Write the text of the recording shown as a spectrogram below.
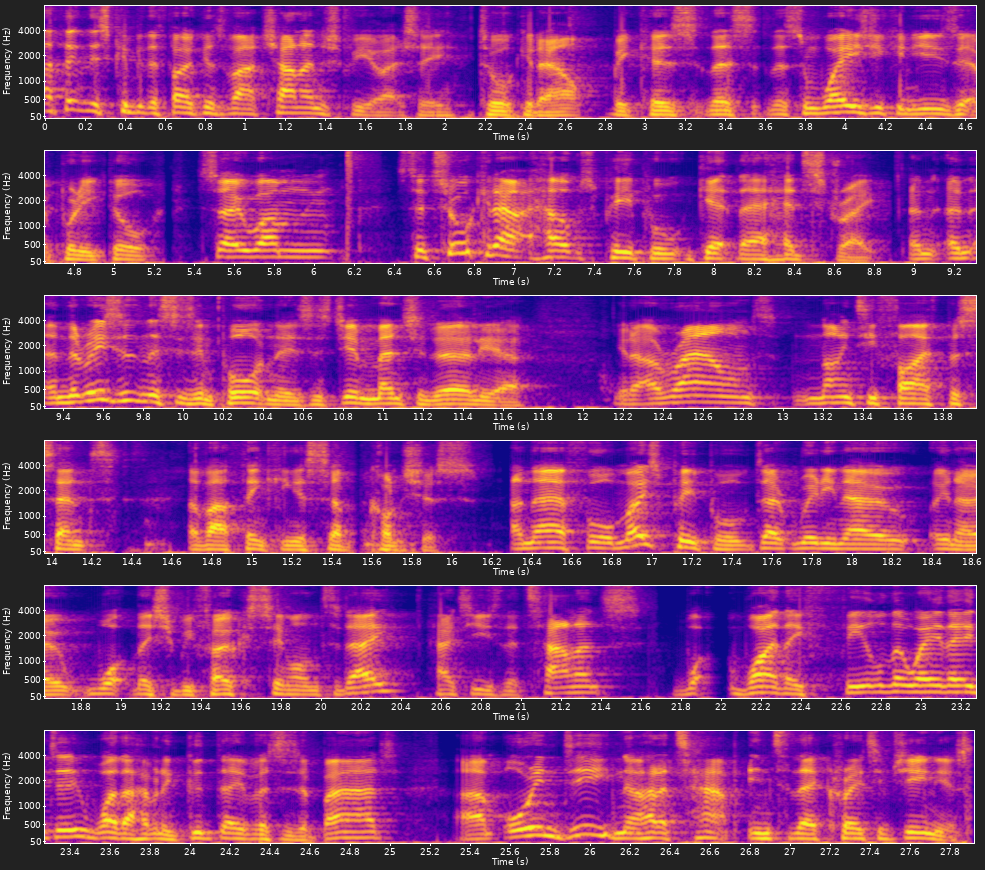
I, think this could be the focus of our challenge for you, actually. Talk it out because there's there's some ways you can use it. Are pretty cool. So, um, so talk it out helps people get their head straight, and and, and the reason this is important is, as Jim mentioned earlier, you know, around ninety five percent of our thinking is subconscious, and therefore most people don't really know, you know, what they should be focusing on today, how to use their talents, wh- why they feel the way they do, why they're having a good day versus a bad um, or indeed know how to tap into their creative genius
